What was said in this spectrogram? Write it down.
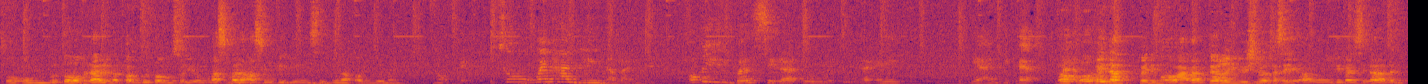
So, kung gutom, lalo na pag gutom, so yung mas malakas yung feeding instinct nila pag gutom. okay. So, when handling naman, okay ba sila to, uh, I mean, yan, ipet? Oh, okay lang, pwede mo hawakan. Pero usual kasi ang defense nila, nag-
